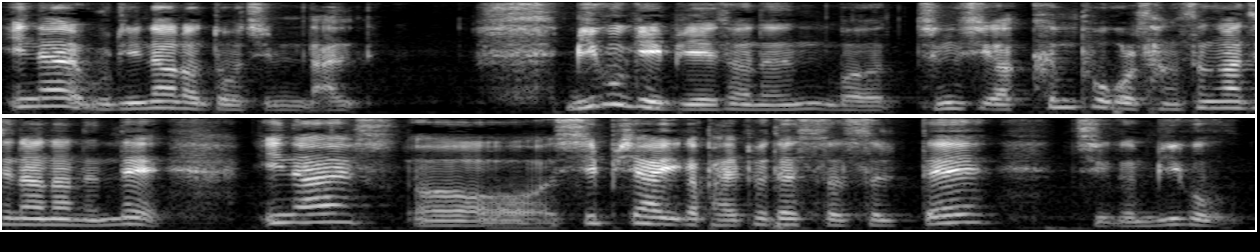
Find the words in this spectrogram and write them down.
이날 우리나라도 지금 날, 미국에 비해서는 뭐 증시가 큰 폭으로 상승하진 않았는데 이날 어 CPI가 발표됐었을 때 지금 미국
